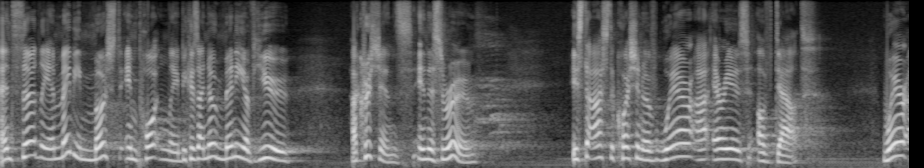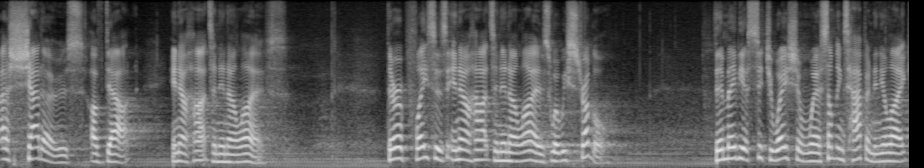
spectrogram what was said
And thirdly, and maybe most importantly, because I know many of you are Christians in this room, is to ask the question of where are areas of doubt? Where are shadows of doubt in our hearts and in our lives? There are places in our hearts and in our lives where we struggle. There may be a situation where something's happened and you're like,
